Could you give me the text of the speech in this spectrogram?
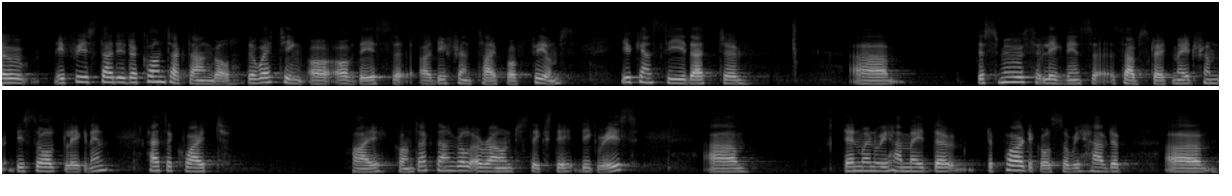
so if we study the contact angle, the wetting of, of these uh, different type of films, you can see that uh, uh, the smooth lignin substrate made from dissolved lignin has a quite high contact angle, around 60 degrees. Um, then when we have made the, the particles, so we have the um,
